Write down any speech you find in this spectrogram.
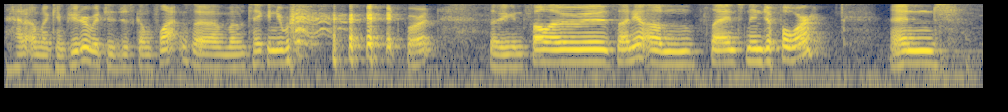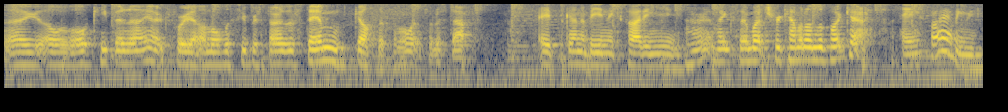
I had it on my computer, which has just gone flat, so I'm, I'm taking your word for it. So you can follow Sonja on Science Ninja 4, and I'll, I'll keep an eye out for you on all the superstars of STEM gossip and all that sort of stuff. It's going to be an exciting year. All right, thanks so much for coming on the podcast. Thanks for having me.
